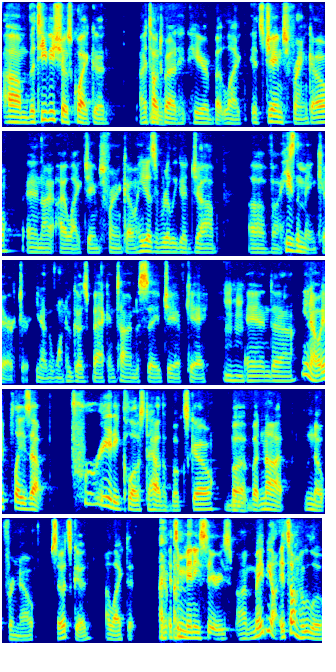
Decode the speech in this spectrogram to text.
Um, the TV show is quite good. I talked Hmm. about it here, but like it's James Franco, and I, I like James Franco. He does a really good job of. Uh, he's the main character, you know, the one who goes back in time to save JFK, hmm and uh, you know, it plays out pretty close to how the books go, but but not note for note. So it's good. I liked it. I, It's a mini series. Um, maybe on, it's on Hulu.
